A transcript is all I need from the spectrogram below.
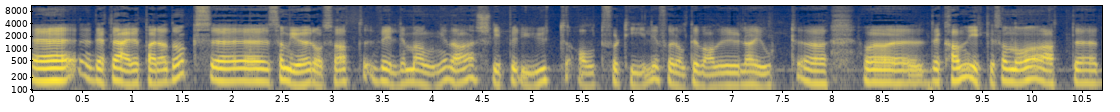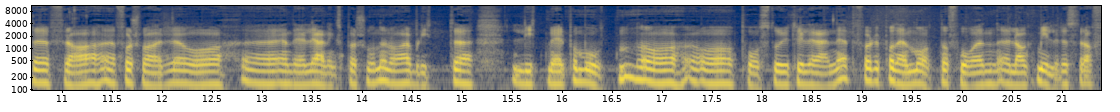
Dette er et paradoks som gjør også at veldig mange da slipper ut altfor tidlig i forhold til hva de ville ha gjort. Og det kan virke som nå at det fra forsvarere og en del gjerningspersoner nå har blitt litt mer på moten å påstå utilregnelighet, for på den måten å få en langt mildere straff.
